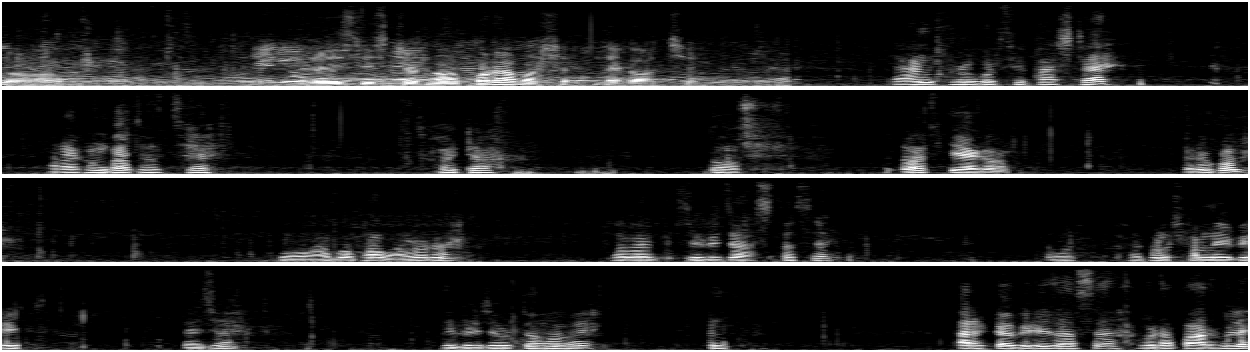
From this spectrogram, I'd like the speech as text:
তো রেস স্টার্ট হওয়ার পরে আবার দেখা হচ্ছে। রান শুরু করছি পাঁচটায়। আর এখন বাজে হচ্ছে ছয়টা দশ। দশ কি এগারো? এরকম। তো আবহাওয়া ভালো না। সবাই ভিজে ভিজে আসতেছে। এখন সামনে ব্রিজ। এই যে, এই ব্রিজে উঠতে হবে। আরেকটা ব্রিজ আছে, ওটা পার হলে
